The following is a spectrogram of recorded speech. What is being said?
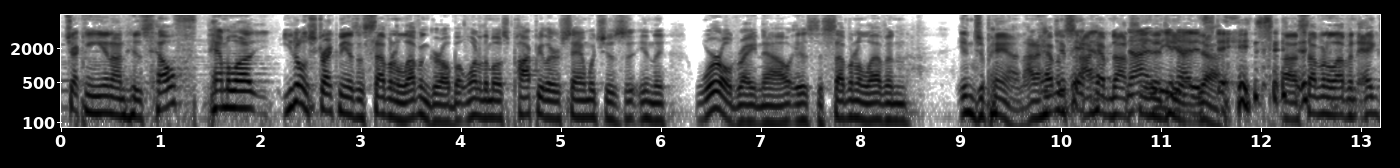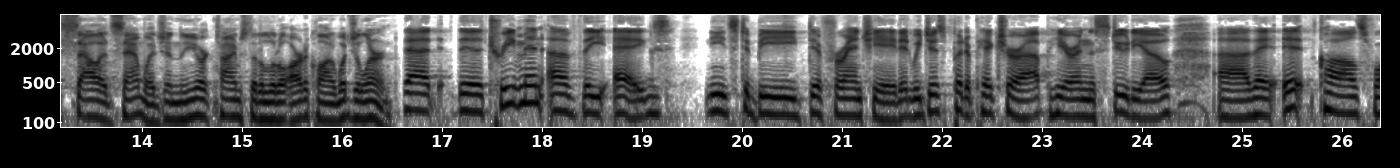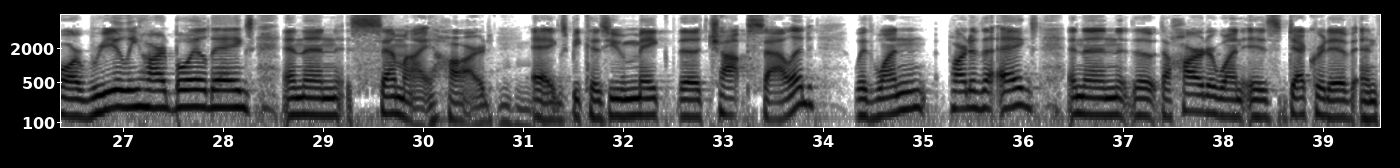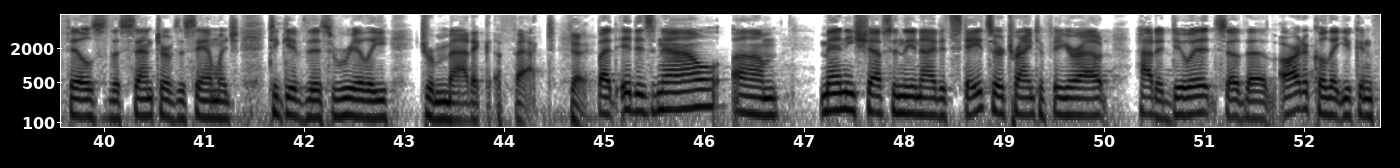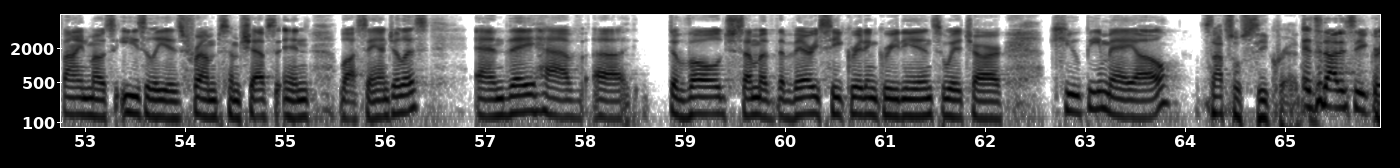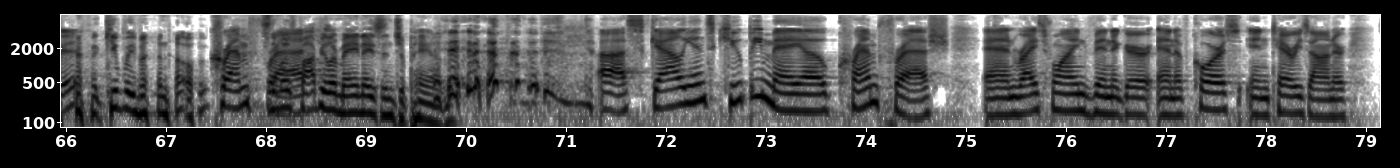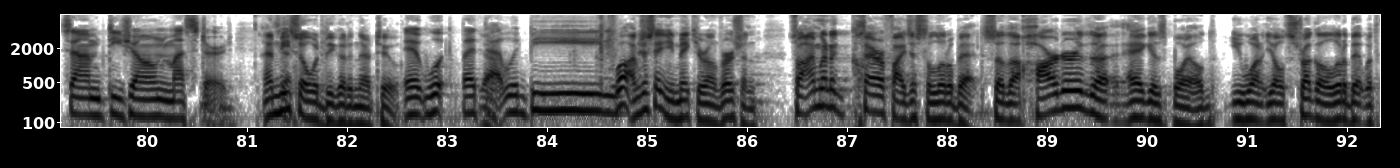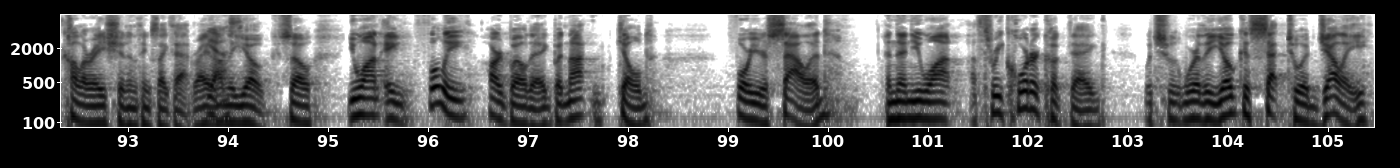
checking in on his health. Pamela, you don't strike me as a 7 Eleven girl, but one of the most popular sandwiches in the world right now is the 7 Eleven in Japan. I haven't. Japan, I have not, not seen in it the here. United Yeah. States. uh, 7-Eleven egg salad sandwich, and the New York Times did a little article on it. What'd you learn? that the treatment of the eggs needs to be differentiated. We just put a picture up here in the studio. Uh, they, it calls for really hard boiled eggs and then semi hard eggs because you make the chopped salad with one part of the eggs and then the, the harder one is decorative and fills the center of the sandwich to give this really dramatic effect. Okay. But it is now um, many chefs in the United States are trying to figure out how to do it. So the article that you can find most easily is from some chefs in Los Angeles, and they have. Uh, divulged some of the very secret ingredients which are Kewpie mayo It's not so secret. it's not a secret Kewpie, no. creme It's the most popular mayonnaise in Japan. uh, scallions, Kewpie mayo, creme fraiche, and rice wine vinegar, and of course, in Terry's honor, some Dijon mustard. And miso would be good in there too. It would, but Yeah. that would be Well, I'm just saying you make your own version. So I'm going to clarify just a little bit. So the harder the egg is boiled, you want you'll struggle a little bit with coloration and things like that, right? On the yolk. So you want a fully hard boiled egg, but not killed for your salad, and then you want a three quarter cooked egg, which where the yolk is set to a jelly,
